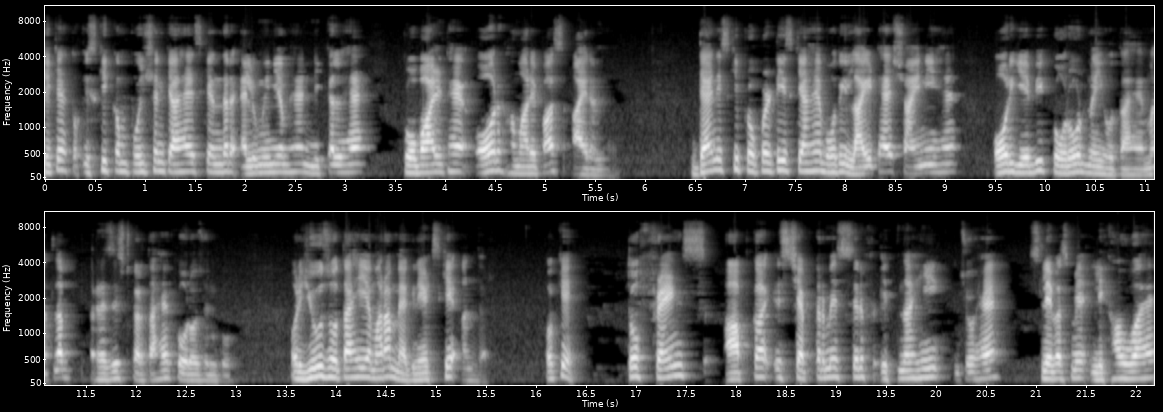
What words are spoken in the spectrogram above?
ठीक है? तो इसकी कंपोजिशन क्या है? इसके अंदर एल्यूमिनियम है निकल है कोबाल्ट है और हमारे पास आयरन है। देन इसकी प्रॉपर्टीज़ क्या है? बहुत ही लाइट है शाइनी है और ये भी कोरोड नहीं होता है मतलब रेजिस्ट करता है कोरोजन को। और यूज़ होता है ये हमारा मैग्नेट्स के अंदर ओके तो फ्रेंड्स आपका इस चैप्टर में सिर्फ़ इतना ही जो है सिलेबस में लिखा हुआ है।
